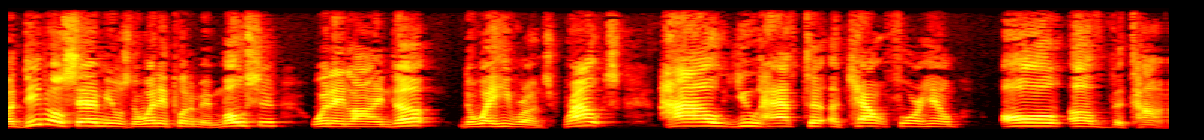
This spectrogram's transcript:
But Deebo Samuels, the way they put him in motion, where they lined up, the way he runs routes, how you have to account for him all of the time.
